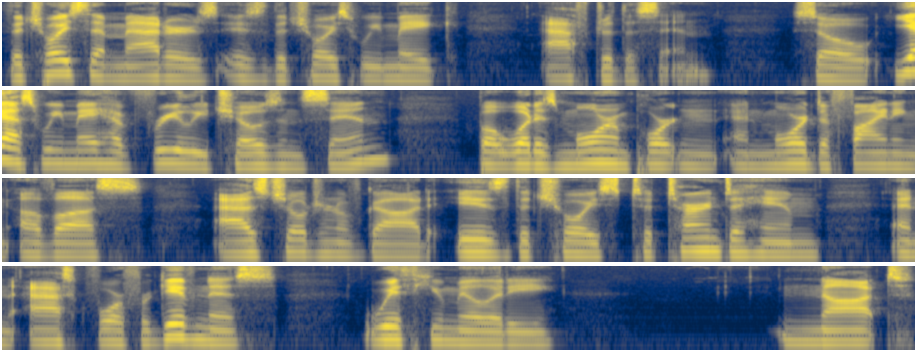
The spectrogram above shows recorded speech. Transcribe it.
The choice that matters is the choice we make after the sin. So, yes, we may have freely chosen sin, but what is more important and more defining of us as children of God is the choice to turn to Him and ask for forgiveness with humility, not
